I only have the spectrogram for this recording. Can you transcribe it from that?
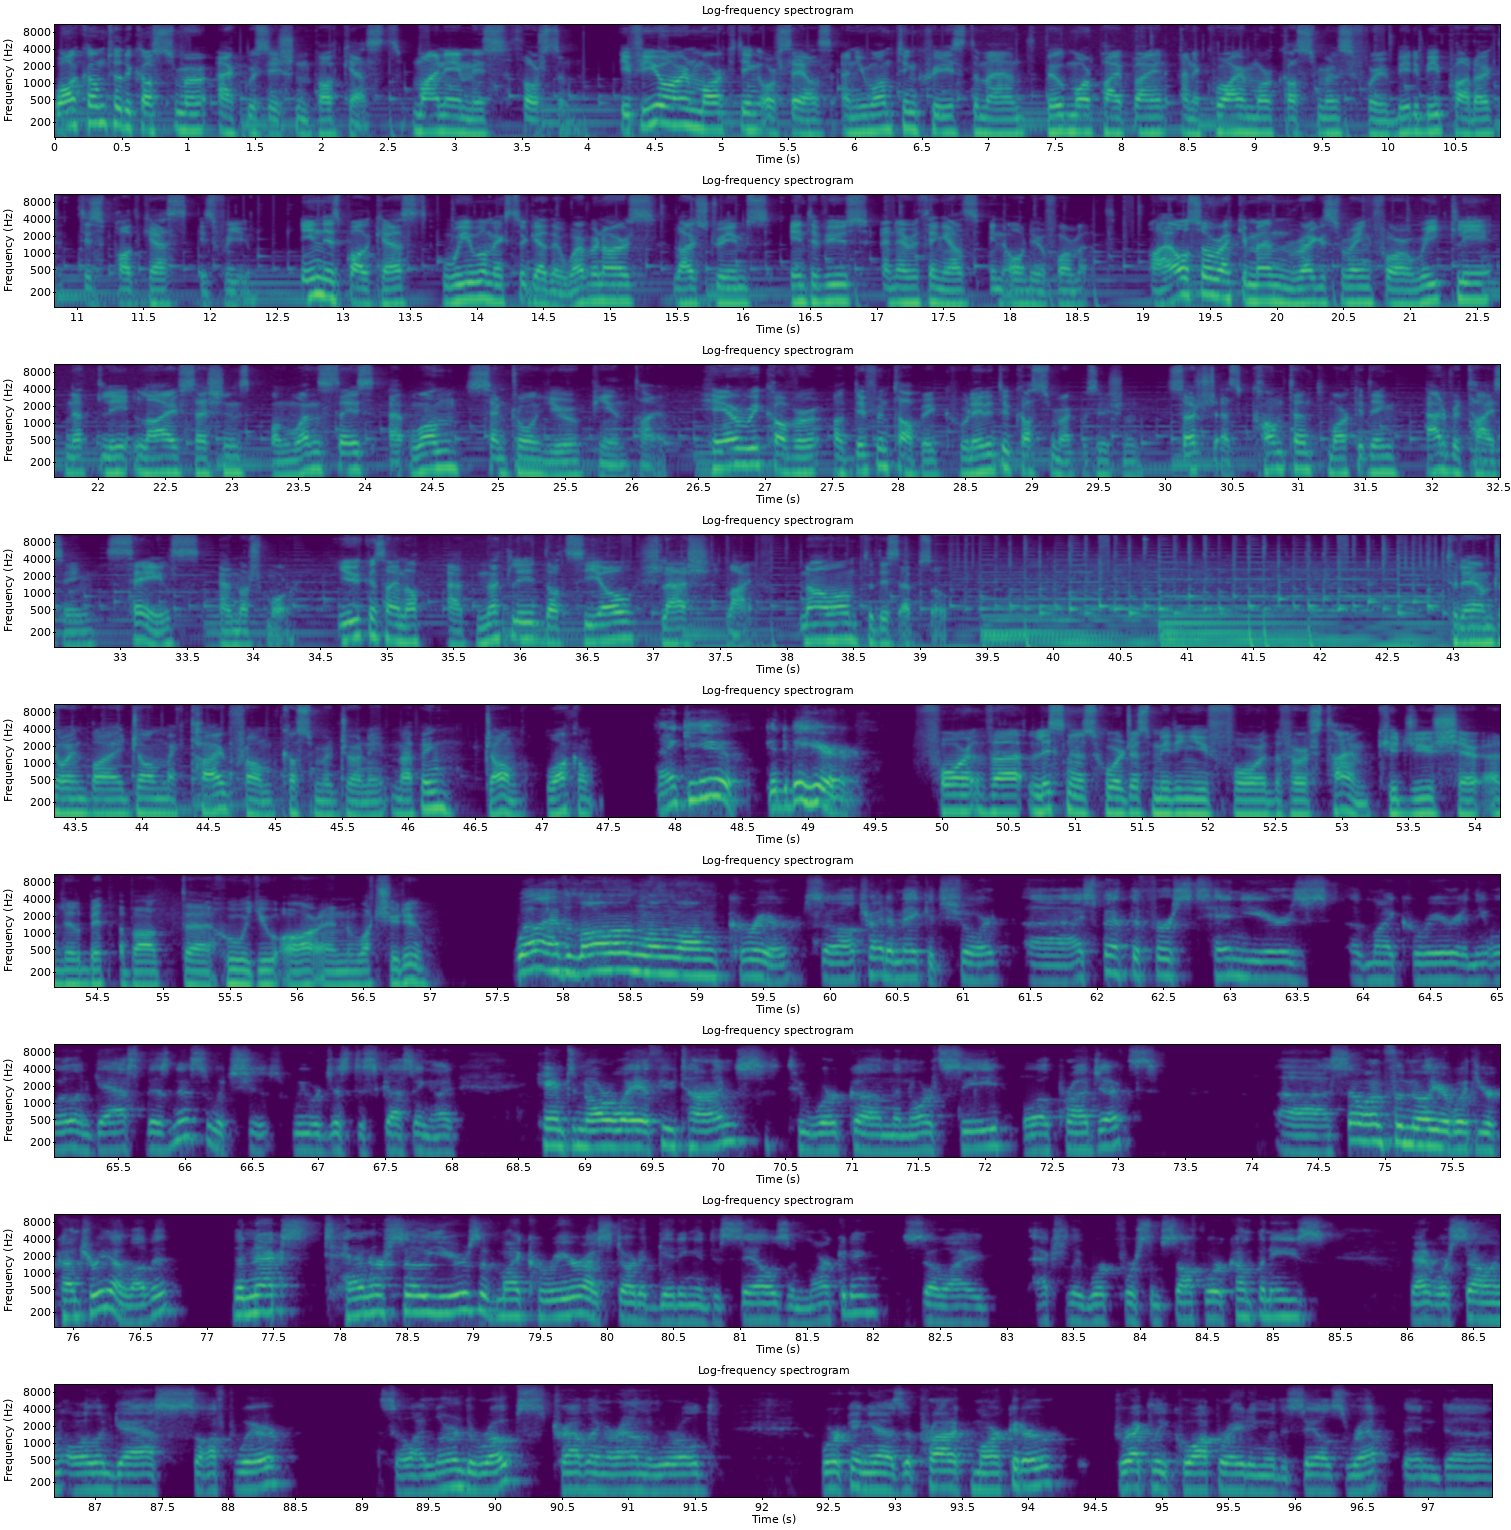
Welcome to the Customer Acquisition Podcast. My name is Thorsten. If you are in marketing or sales and you want to increase demand, build more pipeline, and acquire more customers for your B2B product, this podcast is for you. In this podcast, we will mix together webinars, live streams, interviews, and everything else in audio format. I also recommend registering for our weekly Netly live sessions on Wednesdays at 1 Central European Time. Here we cover a different topic related to customer acquisition, such as content marketing, advertising, sales, and much more. You can sign up at netly.co slash live. Now on to this episode. Today I'm joined by John McTigue from Customer Journey Mapping. John, welcome. Thank you. Good to be here. For the listeners who are just meeting you for the first time, could you share a little bit about uh, who you are and what you do? Well, I have a long, long, long career, so I'll try to make it short. Uh, I spent the first 10 years of my career in the oil and gas business, which is, we were just discussing. I came to Norway a few times to work on the North Sea oil projects. Uh, so I'm familiar with your country. I love it the next 10 or so years of my career, I started getting into sales and marketing. So I actually worked for some software companies that were selling oil and gas software. So I learned the ropes traveling around the world, working as a product marketer, directly cooperating with a sales rep, and uh,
